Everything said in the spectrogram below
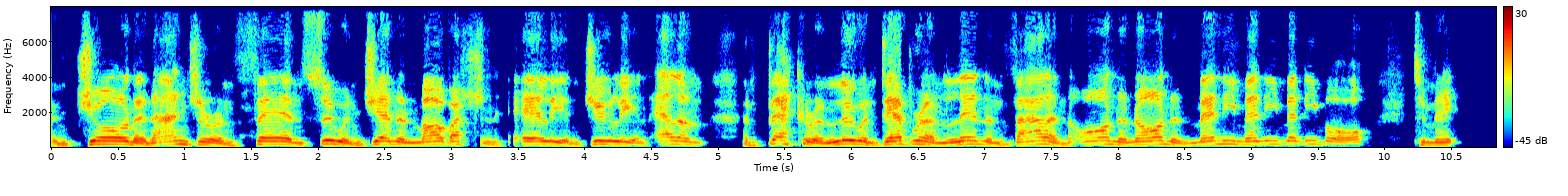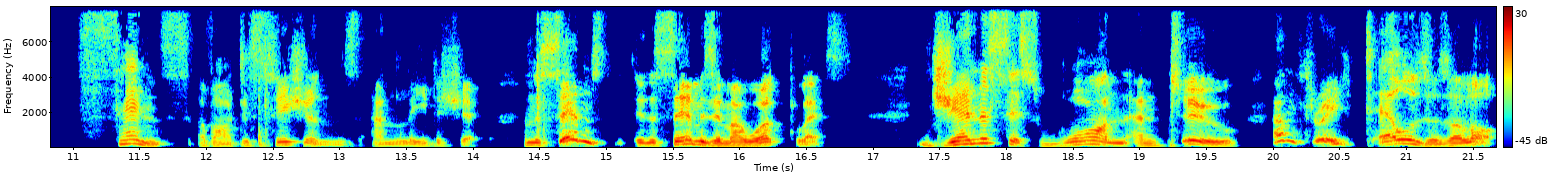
and Joan and Angela and Faye and Sue and Jen and Marvash and Haley and Julie and Ellen and Becca and Lou and Deborah and Lynn and Val and on and on and many, many, many more to make sense of our decisions and leadership. And the same, the same is in my workplace. Genesis 1 and 2 and 3 tells us a lot.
